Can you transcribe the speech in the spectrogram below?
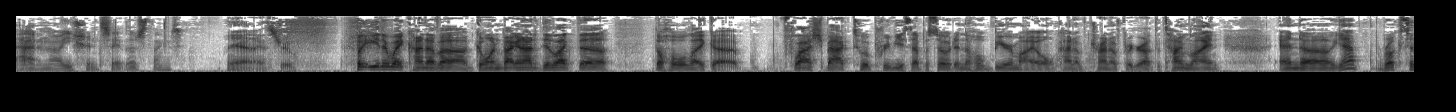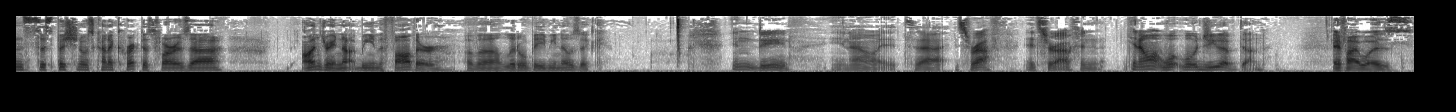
I don't know. You shouldn't say those things. Yeah, that's true. But either way, kind of uh, going back, and I did like the the whole like uh, flashback to a previous episode and the whole beer mile, kind of trying to figure out the timeline. And uh, yeah, Ruxin's suspicion was kind of correct as far as uh, Andre not being the father of a little baby Nowzick. Indeed. You know, it's uh, it's rough. It's rough. And you know what? What, what would you have done, If I was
